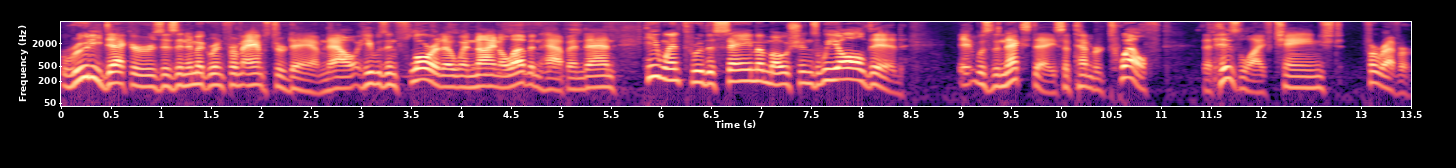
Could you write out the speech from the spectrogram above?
Rudi Dekkers is an immigrant from Amsterdam. Now, he was in Florida when 9 11 happened, and he went through the same emotions we all did. It was the next day, September 12th, that his life changed forever.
